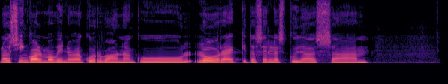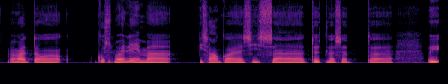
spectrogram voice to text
no siinkohal ma võin ühe kurva nagu loo rääkida sellest, kuidas äh, ma ei mäleta, kus me olime isaga ja siis äh, ta ütles, et äh, või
